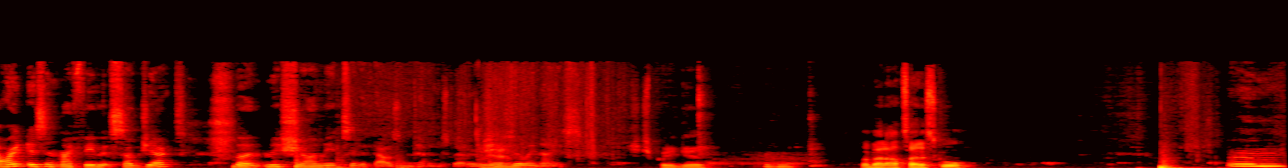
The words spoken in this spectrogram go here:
art isn't my favorite subject, but Miss Shaw makes it a thousand times better. Yeah. She's really nice. She's pretty good. Mm-hmm. What about outside of school? Um,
